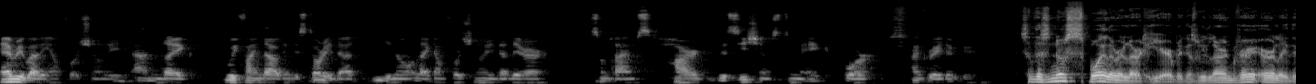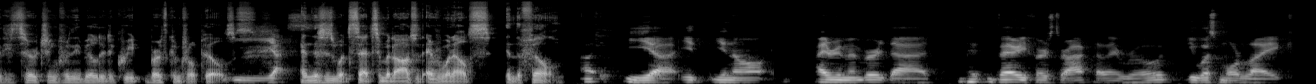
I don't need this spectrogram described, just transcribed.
everybody unfortunately. And like we find out in the story that you know like unfortunately that there are sometimes hard decisions to make for a greater good So there's no spoiler alert here because we learned very early that he's searching for the ability to create birth control pills. yes And this is what sets him at odds with everyone else in the film. Uh, yeah, it you know, I remember that the very first draft that I wrote, it was more like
